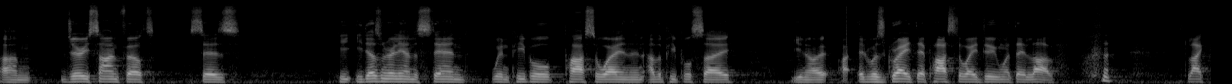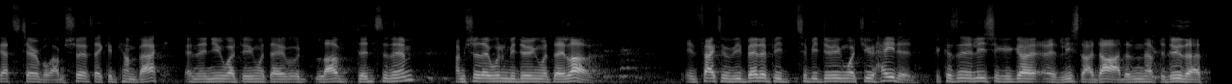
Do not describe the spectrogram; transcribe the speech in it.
Um, Jerry Seinfeld says he, he doesn't really understand when people pass away and then other people say, you know, it was great, they passed away doing what they love. it's like, that's terrible. I'm sure if they could come back and they knew what doing what they would love did to them, I'm sure they wouldn't be doing what they love. In fact, it would be better be, to be doing what you hated, because then at least you could go, at least I died. I didn't have to do that.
